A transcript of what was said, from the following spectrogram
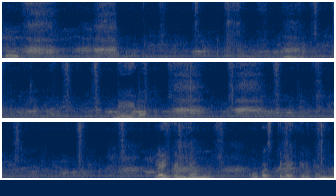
ജോസഫ് ദേവ ലൈക്ക് അടിക്കാമോ ഫസ്റ്റ് ലൈക്ക് അടിക്കാമോ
